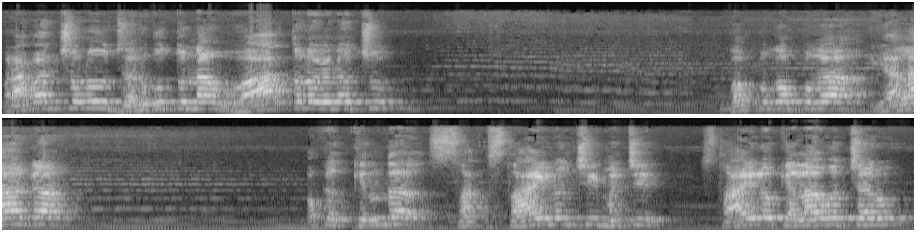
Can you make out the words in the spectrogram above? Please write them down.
ప్రపంచంలో జరుగుతున్న వార్తలు వినొచ్చు. గొప్ప గొప్పగా ఎలాగా ఒక కింద స్థాయి నుంచి మంచి స్థాయిలోకి ఎలా వచ్చారు?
